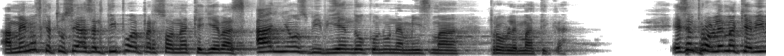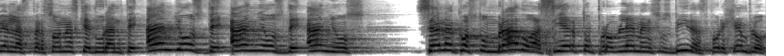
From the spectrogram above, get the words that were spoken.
a menos que tú seas el tipo de persona que llevas años viviendo con una misma problemática. Es el problema que viven las personas que durante años de años de años se han acostumbrado a cierto problema en sus vidas. Por ejemplo,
